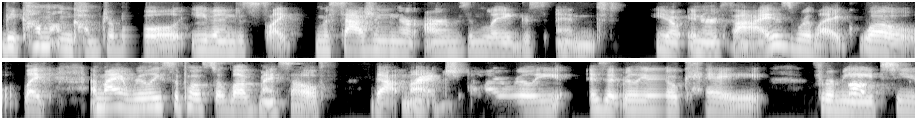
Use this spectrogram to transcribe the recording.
become uncomfortable even just like massaging their arms and legs and you know inner mm-hmm. thighs we're like whoa like am i really supposed to love myself that much am i really is it really okay for me oh. to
